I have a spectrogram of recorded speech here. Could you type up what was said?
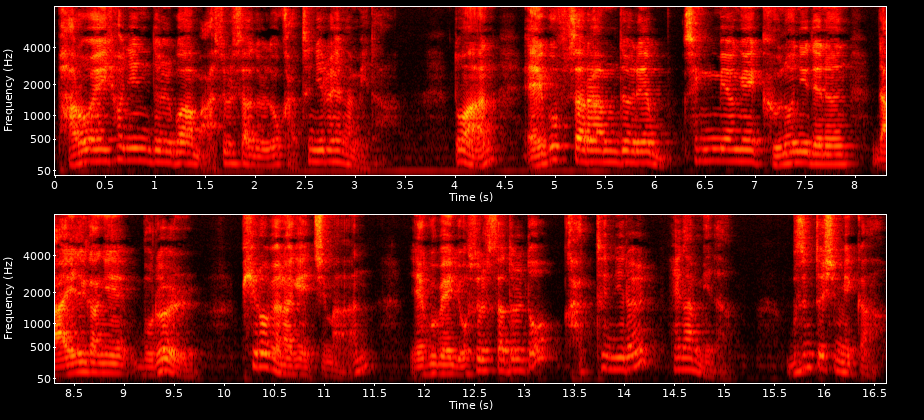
바로의 현인들과 마술사들도 같은 일을 행합니다. 또한 애굽 사람들의 생명의 근원이 되는 나일강의 물을 피로 변하게 했지만 애굽의 요술사들도 같은 일을 행합니다. 무슨 뜻입니까?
